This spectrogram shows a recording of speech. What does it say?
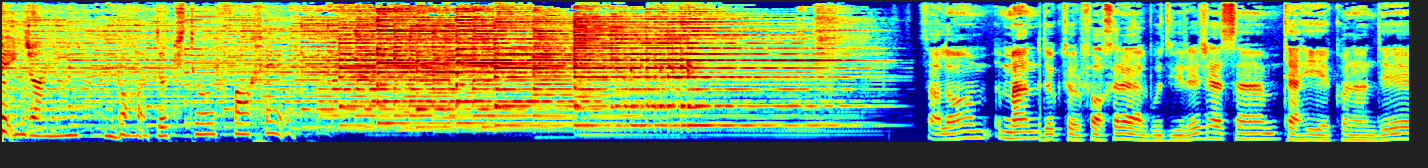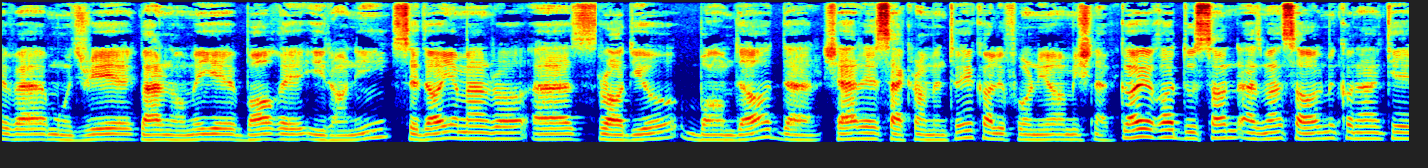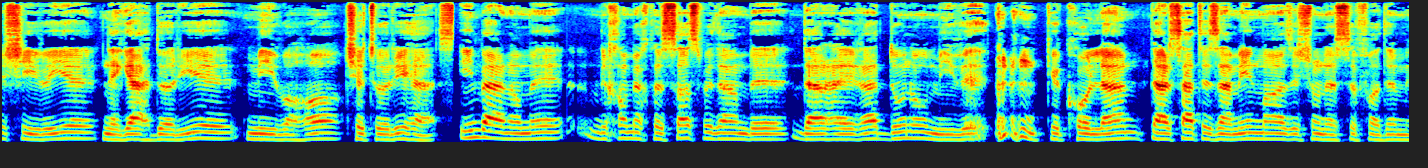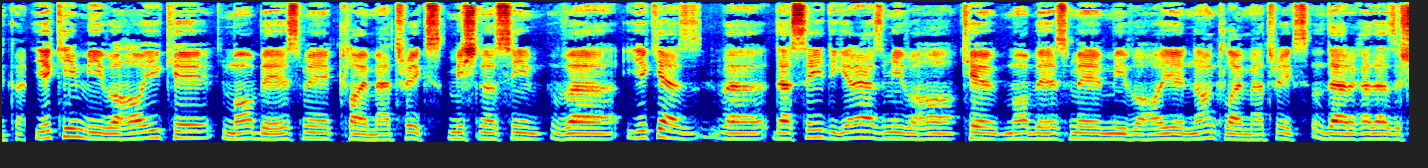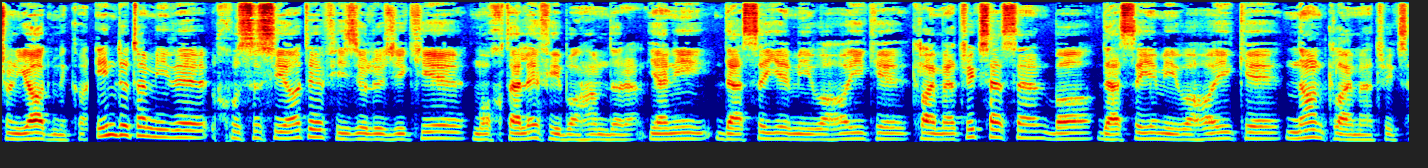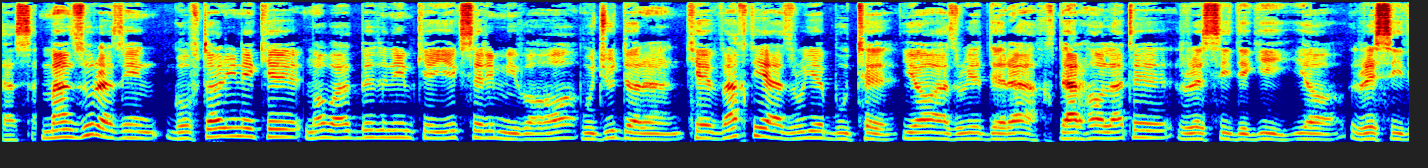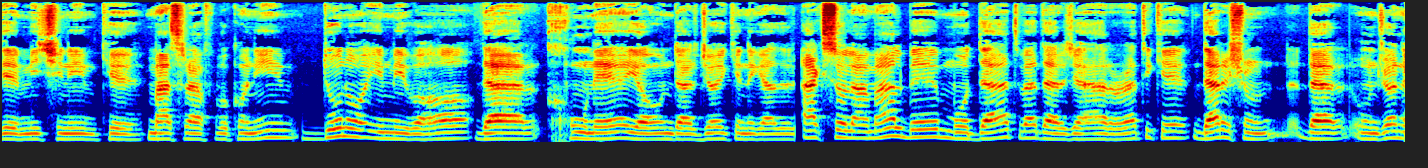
ایرانی با دکتر فاخر. سلام من دکتر فاخر البودویرج هستم تهیه کننده و مجری برنامه باغ ایرانی. صدای من را از رادیو بامداد در شهر ساکرامنتو کالیفرنیا میشنوید. گاهی اوقات دوستان از من سوال می‌کنن که شیوه نگهداری میوه ها چطوری هست. این برنامه می‌خوام اختصاص بدم به در حقیقت دو نوع میوه که کل در سطح زمین ما ازشون استفاده می‌کنیم. یکی میوه هایی که ما به اسم climacterics می‌شناسیم و یکی از و دسته دیگر از میوه ها که ما به اسم میوه های non-climacterics در واقع ازشون یاد می‌کنیم. این دوتا میوه خصوصیات فیزیولوژیکی مختلفی با هم دارن. یعنی دسته میوه هایی که climacterics هستن با دسته میوه هایی که non-climacterics هستن. منظور از این گفتار اینه که ما باید بدونیم که یک سری میوه ها وجود دارن که وقتی از روی بوته یا از روی درخت در حالت رسیدگی یا رسیده میچینیم که مصرف بکنیم دو نوع این میوه ها در خونه یا اون در جایی که نگه داریم. عکس عمل به مدت و درجه حرارتی که درشون در اونجا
